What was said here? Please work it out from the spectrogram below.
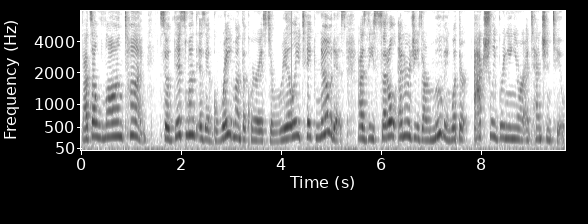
That's a long time. So, this month is a great month, Aquarius, to really take notice as these subtle energies are moving, what they're actually bringing your attention to.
